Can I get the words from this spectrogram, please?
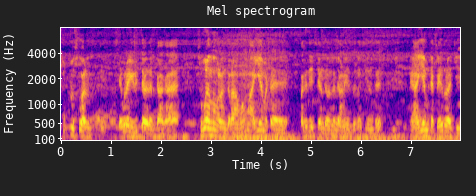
சுற்றுச்சூழல் செவரை இடித்ததற்காக சுவலமங்கலம் கிராமம் ஐயமிட்ட பகுதியைச் சேர்ந்தவர்கள் அனைவரும் சேர்ந்து ஐயமிட்ட பேரூராட்சி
